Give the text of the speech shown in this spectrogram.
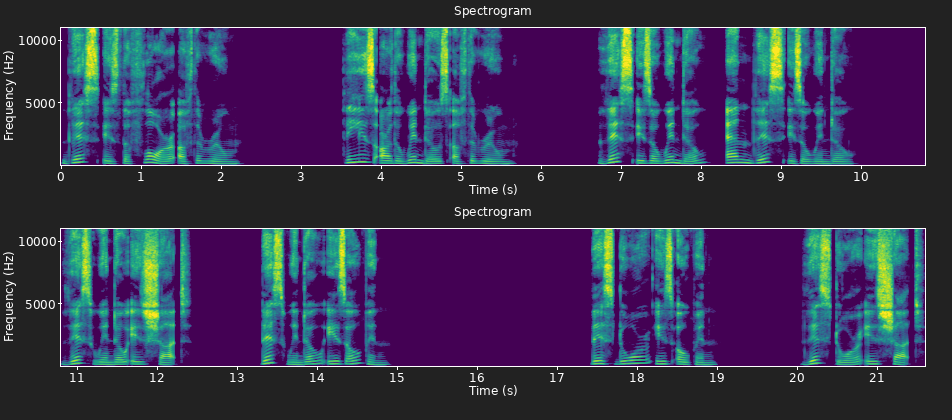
This is the floor of the room. These are the windows of the room. This is a window, and this is a window. This window is shut. This window is open. This door is open. This door is shut.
